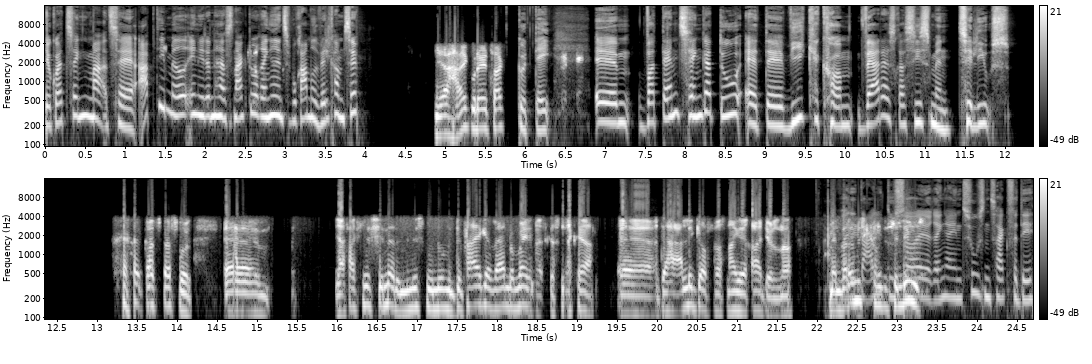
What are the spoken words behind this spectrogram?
Jeg kunne godt tænke mig at tage Abdi med ind i den her snak. Du har ringet ind til programmet. Velkommen til. Ja, hej, goddag, tak. Goddag. Øhm, hvordan tænker du, at øh, vi kan komme hverdagsracismen til livs? Godt spørgsmål. Øh, jeg er faktisk lidt generet en lille smule nu, men det plejer ikke at være normalt, når jeg skal snakke her. Øh, det har jeg aldrig gjort for at snakke i radio eller noget. Men Ej, hvordan vi skal komme det til livs? så øh, ringer ind. Tusind tak for det.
